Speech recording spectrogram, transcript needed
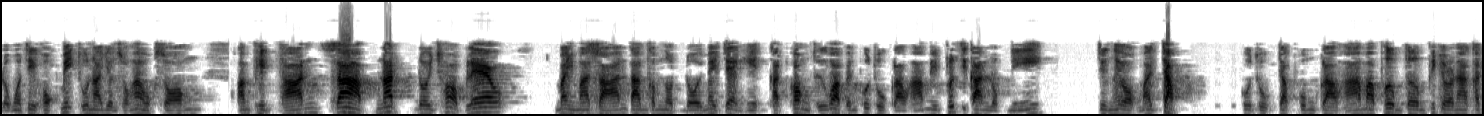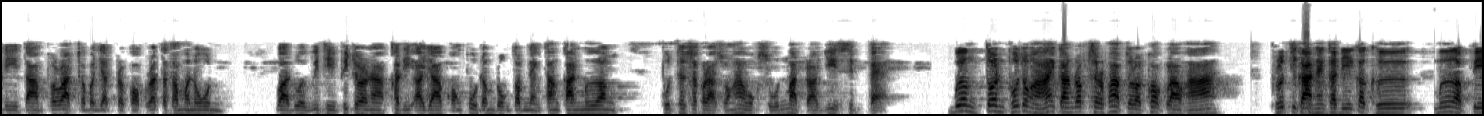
ลงวันที่ 6 มิถุนายน 2562 ความผิดฐานทราบนัดโดยชอบแล้ว ไม่มาศาลตามกำหนดโดยไม่แจ้งเหตุขัดข้องถือว่าเป็นผู้ถูกกล่าวหามีพฤติการหลบหนีจึงให้ออกหมายจับผู้ถูกจับกุมกล่าวหามาเพิ่มเติมพิจารณาคดีตามพระราชบัญญัติประกอบรัฐธรรมนูญ ว่าด้วยวิธีพิจารณาคดีอาญาของผู้ดำรงตำแหน่งทางการเมือง พุทธศักราช 2560 มาตรา 28 เบื้องต้นผู้ต้องหาให้การรับสารภาพตลอดข้อกล่าวหา พฤติการแห่งคดีก็คือ เมื่อปี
